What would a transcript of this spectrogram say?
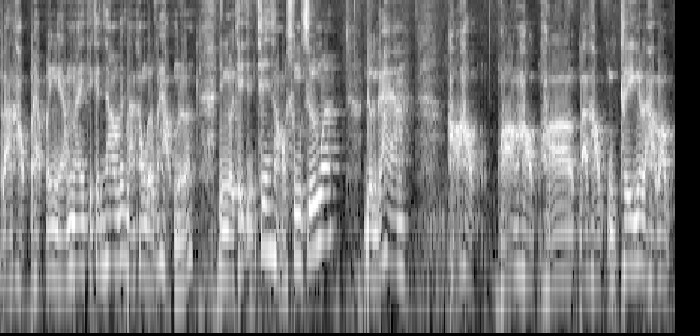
Các bạn học bài học ngày hôm nay thì khi sau các bạn không cần phải học nữa. Nhiều người chỉ thấy họ sung sướng quá. Đừng có ham. Họ học họ học họ bạn học thi nghĩa là họ học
